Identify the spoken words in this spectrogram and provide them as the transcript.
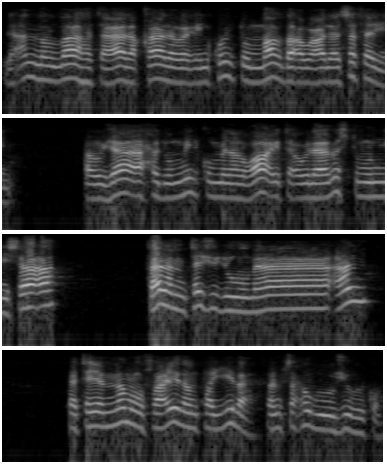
لأن الله تعالى قال وإن كنتم مرضى أو على سفر أو جاء أحد منكم من الغائط أو لامستم النساء فلم تجدوا ماء فتيمموا صعيدا طيبا فامسحوا بوجوهكم.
